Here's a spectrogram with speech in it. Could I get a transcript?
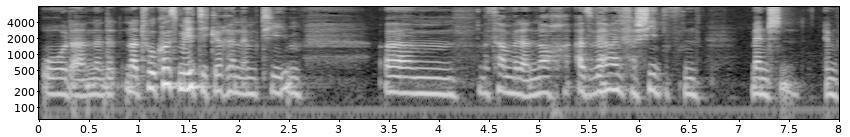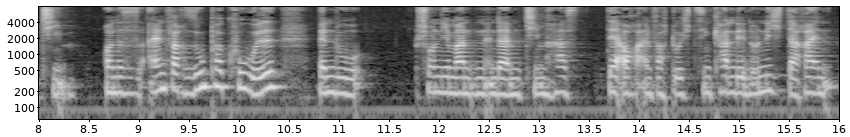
oder eine Naturkosmetikerin im Team. Ähm, was haben wir dann noch? Also wir haben die verschiedensten Menschen im Team. Und es ist einfach super cool, wenn du schon jemanden in deinem Team hast, der auch einfach durchziehen kann, den du nicht da rein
